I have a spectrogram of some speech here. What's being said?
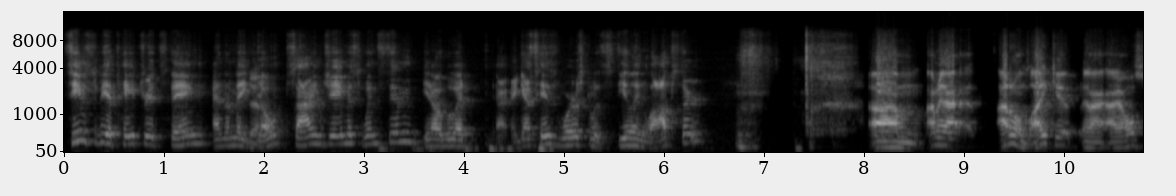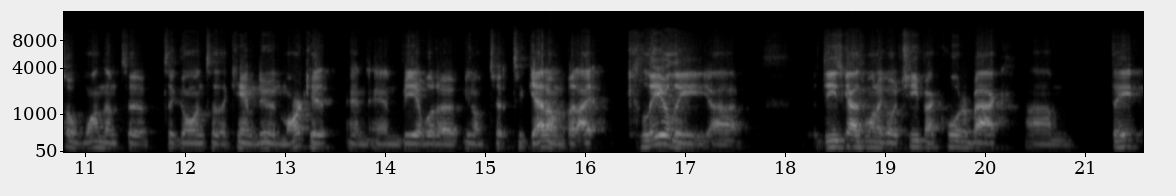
Seems to be a Patriots thing. And then they yeah. don't sign Jameis Winston, you know, who had, I guess his worst was stealing lobster. um, I mean, I, I don't like it, and I, I, also want them to to go into the Cam Newton market and and be able to you know to to get them. But I clearly uh, these guys want to go cheap at quarterback. Um, they,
